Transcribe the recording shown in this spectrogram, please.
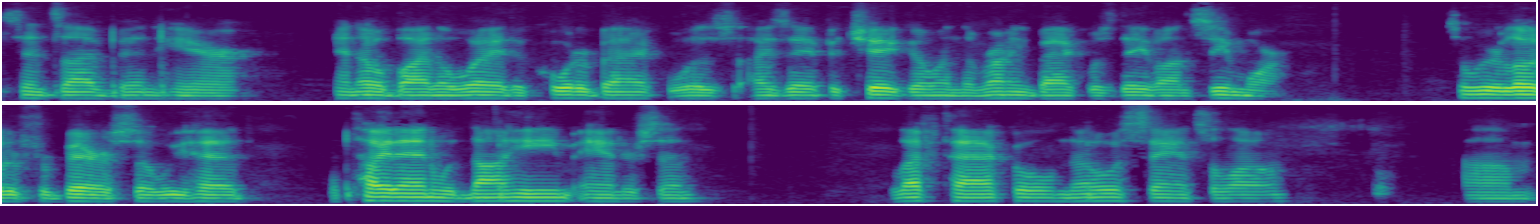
since I've been here. And oh, by the way, the quarterback was Isaiah Pacheco, and the running back was Davon Seymour. So we were loaded for bear. So we had a tight end with Naheem Anderson, left tackle Noah Sansalone. Um,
